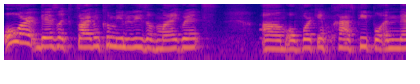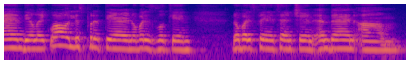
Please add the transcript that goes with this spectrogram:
or there's like thriving communities of migrants um, of working class people, and then they're like, well, let's put it there, and nobody's looking, nobody's paying attention, and then um,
